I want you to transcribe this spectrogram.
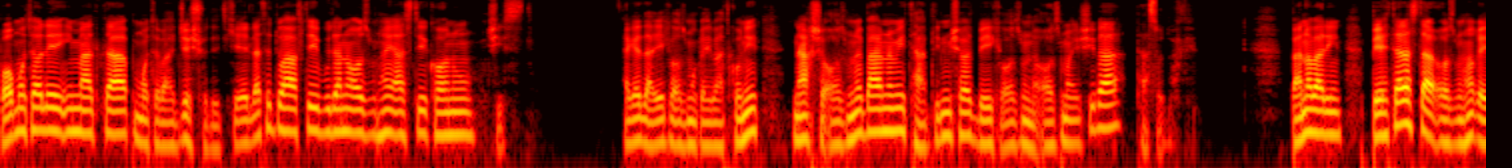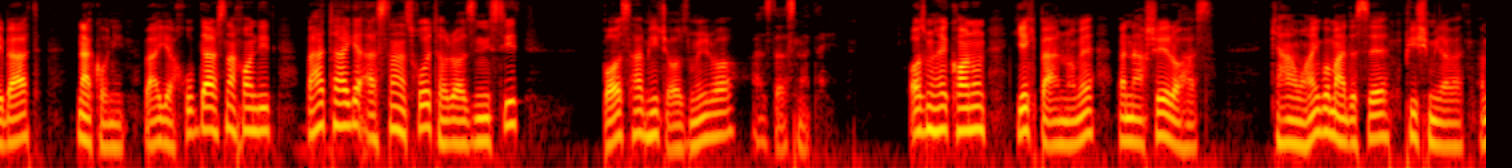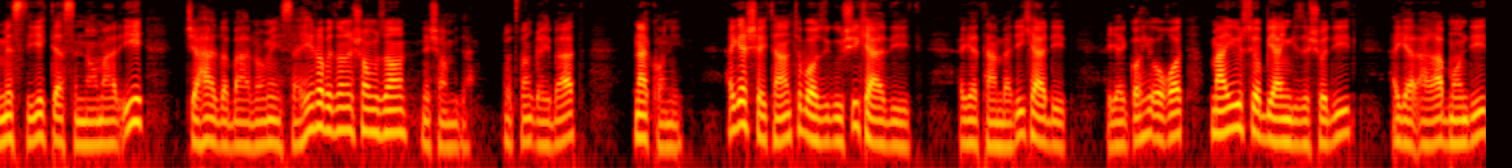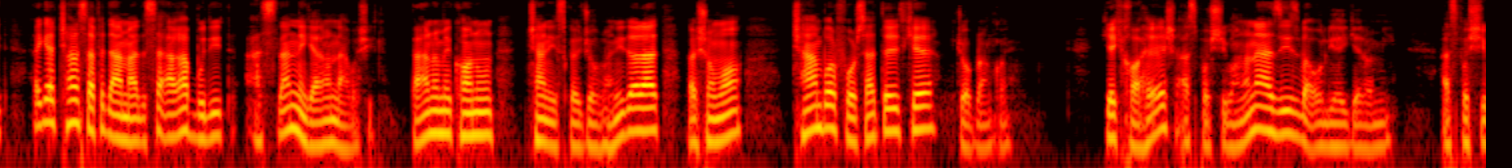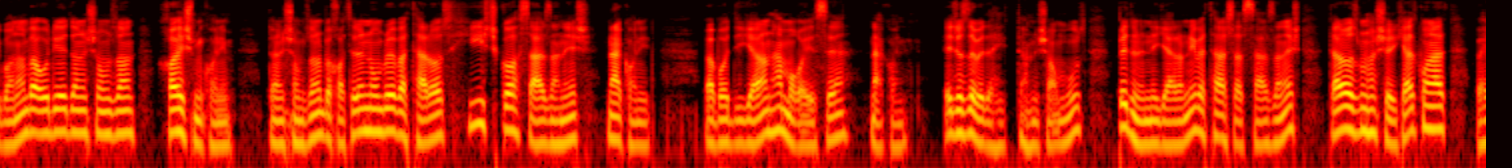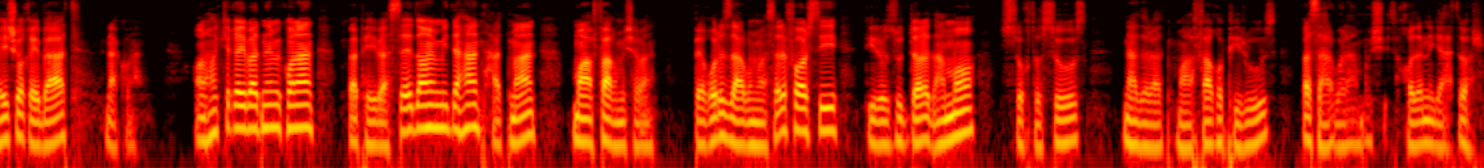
با مطالعه این مطلب متوجه شدید که علت دو هفته بودن آزمون های اصلی کانون چیست؟ اگر در یک آزمون غیبت کنید نقش آزمون برنامه تبدیل می شود به یک آزمون آزمایشی و تصادفی. بنابراین بهتر است در آزمون ها غیبت نکنید و اگر خوب درس نخواندید و حتی اگر اصلا از خودتان راضی نیستید باز هم هیچ آزمونی را از دست ندهید. آزمون های کانون یک برنامه و نقشه راه است. که هماهنگ با مدرسه پیش می رود و مثل یک دست نامرئی جهت و برنامه صحیح را به دانش آموزان نشان میدن لطفا غیبت نکنید. اگر شیطان تو بازیگوشی کردید اگر تنبلی کردید اگر گاهی اوقات مایوس یا بیانگیزه شدید اگر عقب ماندید اگر چند صفحه در مدرسه عقب بودید اصلا نگران نباشید. برنامه کانون چند ایستگاه جبرانی دارد و شما چند بار فرصت دارید که جبران کنید. یک خواهش از پشتیبانان عزیز و اولیای گرامی. از پشتیبانان و اولیای دانش آموزان خواهش می‌کنیم. دانش آموزان به خاطر نمره و تراز هیچگاه سرزنش نکنید و با دیگران هم مقایسه نکنید. اجازه بدهید دانش آموز بدون نگرانی و ترس از سرزنش در آزمون ها شرکت کند و هیچگاه غیبت نکند. آنها که غیبت نمی کنند و پیوسته ادامه می دهند حتما موفق می شوند به قول زربون مسئله فارسی دیر و زود دارد اما سوخت و سوز ندارد. موفق و پیروز و سربلند باشید. خدا نگهدار.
